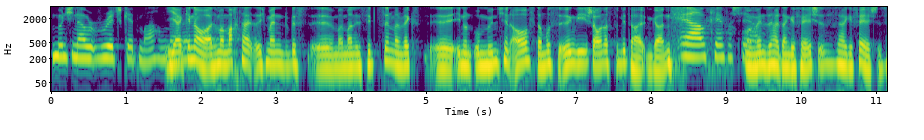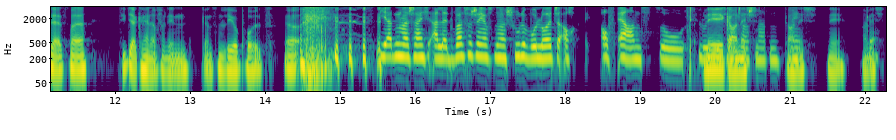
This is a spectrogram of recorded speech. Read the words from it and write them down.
Münchner Rich Kid machen. Ja, damit. genau. Also man macht halt, ich meine, du bist, äh, man, man ist 17, man wächst äh, in und um München auf, da musst du irgendwie schauen, dass du mithalten kannst. Ja, okay, verstehe. Und wenn sie halt dann gefälscht ist, ist es halt gefälscht. Ist ja jetzt mal, sieht ja keiner von den ganzen Leopolds. Ja. Die hatten wahrscheinlich alle, du warst wahrscheinlich auf so einer Schule, wo Leute auch auf Ernst so Louis nee, gar nicht. Hatten. Gar Nee. nicht. Nee, gar Okay. nicht.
